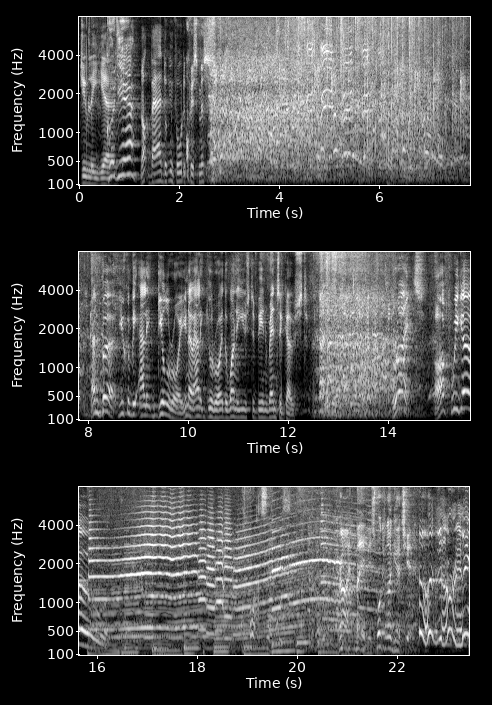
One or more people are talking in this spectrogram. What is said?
Julie. Uh, Goodyear? Not bad. Looking forward to Christmas. And Bert, you can be Alec Gilroy. You know Alec Gilroy, the one who used to be in Rent a Ghost. right, off we go. Right, Mavis, what can I get you? Oh, I don't really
